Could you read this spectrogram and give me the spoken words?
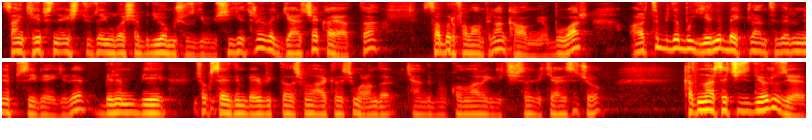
sanki hepsine eş düzey ulaşabiliyormuşuz gibi bir şey getiriyor ve gerçek hayatta sabır falan filan kalmıyor. Bu var. Artı bir de bu yeni beklentilerin hepsiyle ilgili benim bir çok sevdiğim bir evlilik danışmanı arkadaşım var. Onda kendi bu konularla ilgili kişisel hikayesi çok. Kadınlar seçici diyoruz ya.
